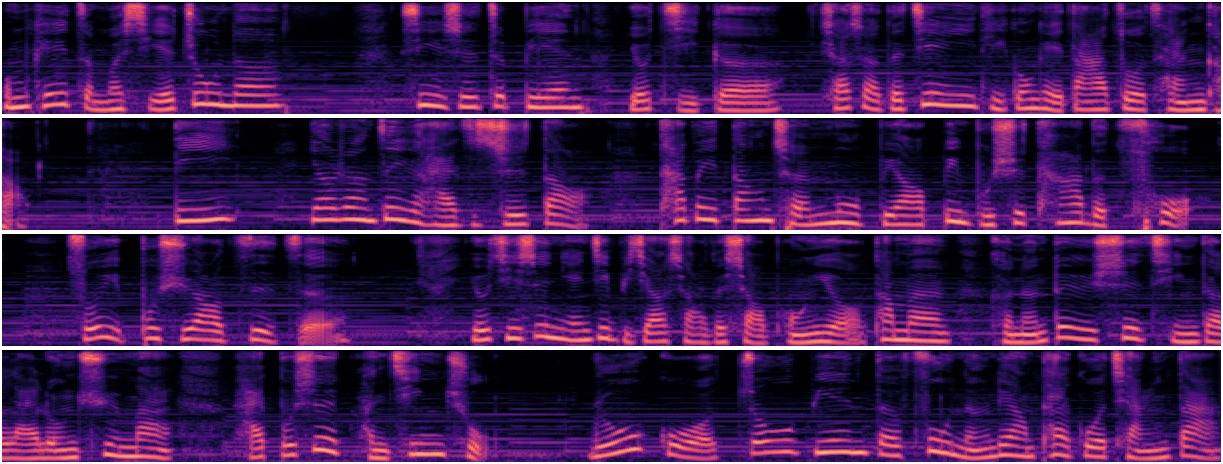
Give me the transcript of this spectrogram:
我们可以怎么协助呢？心理师这边有几个小小的建议，提供给大家做参考。第一，要让这个孩子知道，他被当成目标，并不是他的错。所以不需要自责，尤其是年纪比较小的小朋友，他们可能对于事情的来龙去脉还不是很清楚。如果周边的负能量太过强大，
